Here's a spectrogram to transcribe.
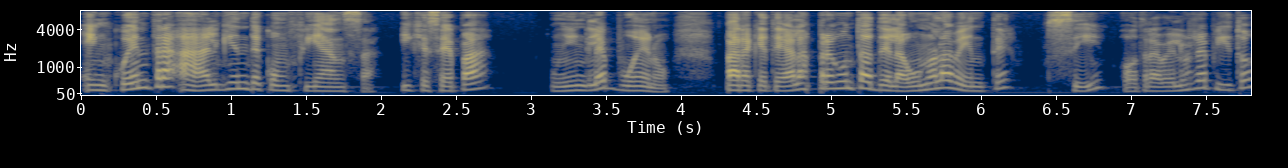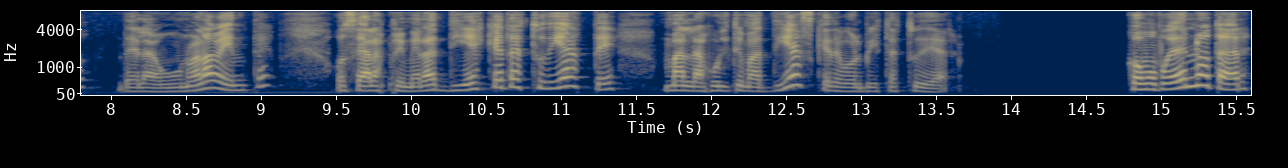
Encuentra a alguien de confianza y que sepa un inglés bueno para que te haga las preguntas de la 1 a la 20 Sí, otra vez lo repito, de la 1 a la 20, o sea, las primeras 10 que te estudiaste más las últimas 10 que te volviste a estudiar. Como puedes notar,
